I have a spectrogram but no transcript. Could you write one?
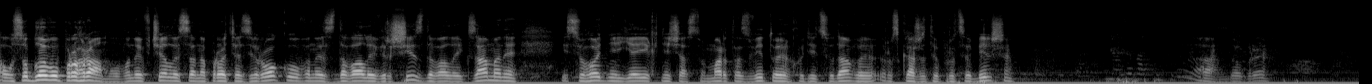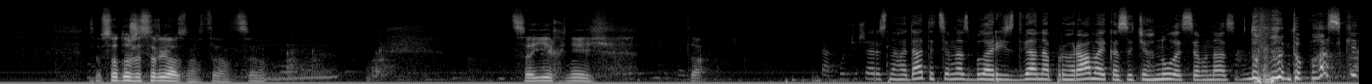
особливу програму. Вони вчилися на протязі року, вони здавали вірші, здавали екзамени. І сьогодні є їхнє час. Марта звітує, ходіть сюди, ви розкажете про це більше. А, добре. Це все дуже серйозно. Це, це, це їхній. Так. Так, хочу ще раз нагадати, це в нас була різдвяна програма, яка затягнулася в нас до, до Пасхи,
